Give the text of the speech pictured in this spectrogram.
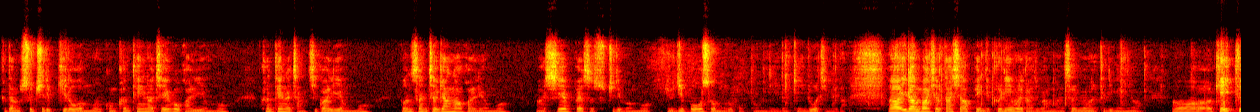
그 다음 수출입 기록 업무, 공 컨테이너 재고 관리 업무, 컨테이너 장치 관리 업무, 본선 적양화 관리 업무, 어, CFS 수출입 업무, 유지 보수 업무로 보통 이렇게 이루어집니다. 어, 이러한 방식으로 다시 앞에 이제 그림을 가지고 한번 설명을 드리면요. 어, 게이트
